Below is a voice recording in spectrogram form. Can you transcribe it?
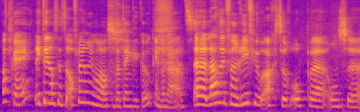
Oké, Ik denk dat dit de aflevering was. dat denk ik ook inderdaad. Eh, laat even een review achter op, eh, onze,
